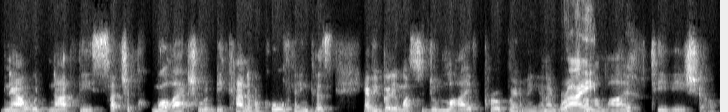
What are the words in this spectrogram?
now would not be such a well actually would be kind of a cool thing because everybody wants to do live programming and i worked right. on a live tv show.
